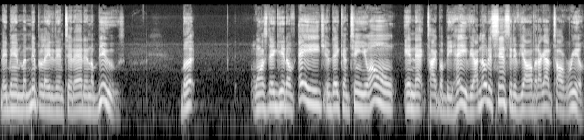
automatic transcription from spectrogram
They've been manipulated into that and abused. But once they get of age, if they continue on in that type of behavior, I know they're sensitive, y'all, but I got to talk real.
